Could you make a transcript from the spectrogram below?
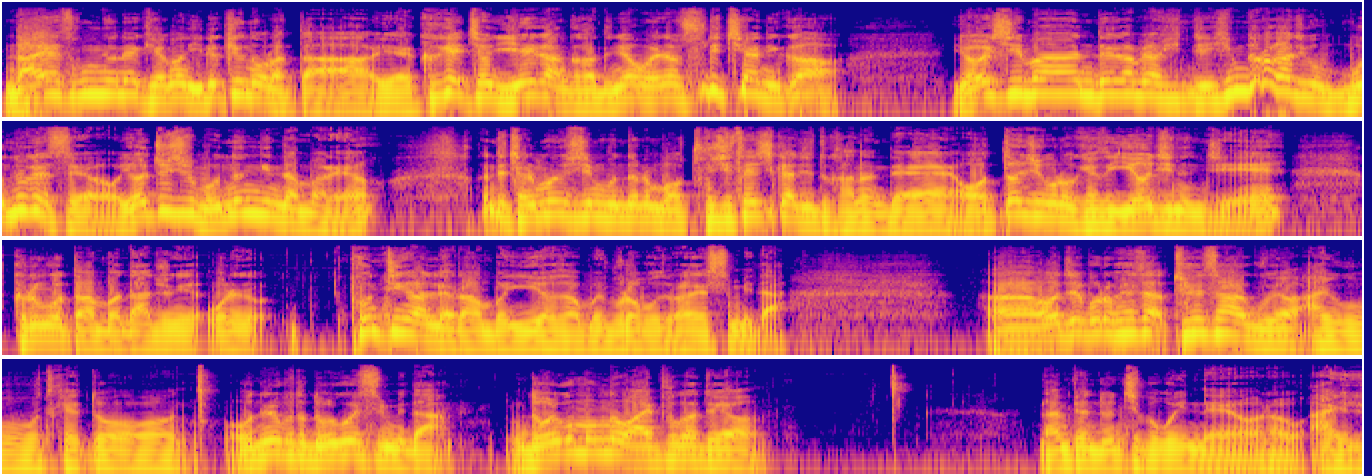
나의 송년회 객은 이렇게 놀았다. 예, 그게 전 이해가 안 가거든요. 왜냐면 술이 취하니까, 10시 반 돼가면 이제 힘들어가지고 못 놀겠어요. 12시를 못 넘긴단 말이에요. 근데 젊으신 분들은 뭐 2시, 3시까지도 가는데 어떤 식으로 계속 이어지는지 그런 것도 한번 나중에 오늘 폰팅 할래로 한번 이어서 한번 물어보도록 하겠습니다. 아, 어제부로 회사, 퇴사하고요. 아이고, 어떻게 또, 오늘부터 놀고 있습니다. 놀고 먹는 와이프가 돼요. 남편 눈치 보고 있네요. 라고. 아이,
